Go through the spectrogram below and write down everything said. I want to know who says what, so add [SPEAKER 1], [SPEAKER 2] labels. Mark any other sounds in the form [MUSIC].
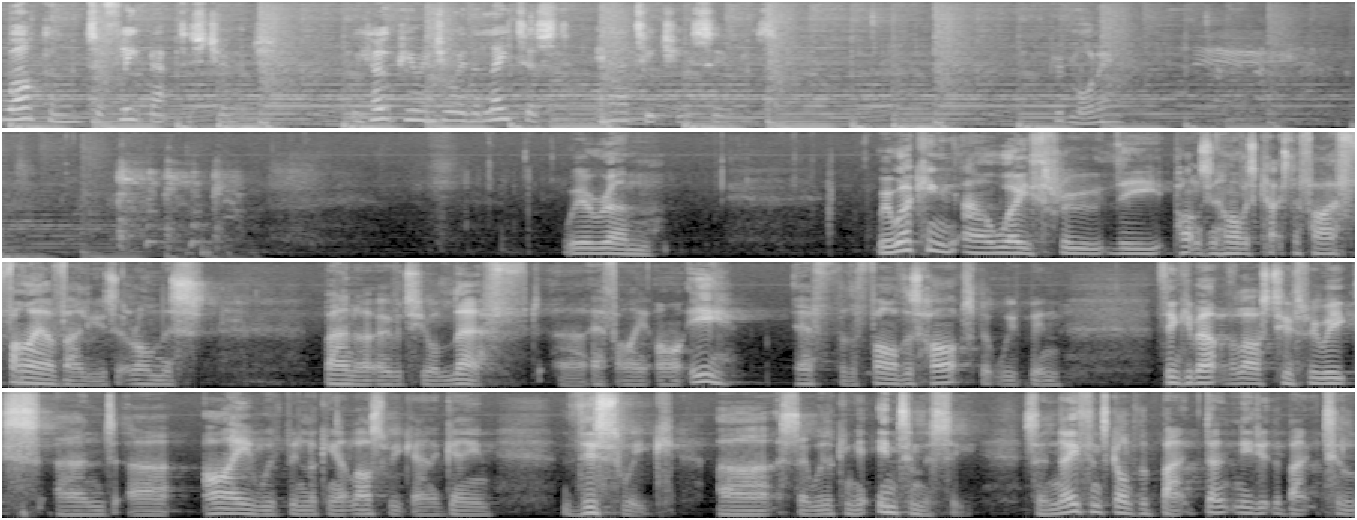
[SPEAKER 1] Welcome to Fleet Baptist Church. We hope you enjoy the latest in our teaching series.
[SPEAKER 2] Good morning. We're, um, we're working our way through the Partners in Harvest Catch the Fire fire values that are on this banner over to your left uh, F I R E, F for the Father's heart that we've been thinking about the last two or three weeks, and uh, I we've been looking at last week and again this week. Uh, so we're looking at intimacy. So Nathan's gone to the back. Don't need you at the back till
